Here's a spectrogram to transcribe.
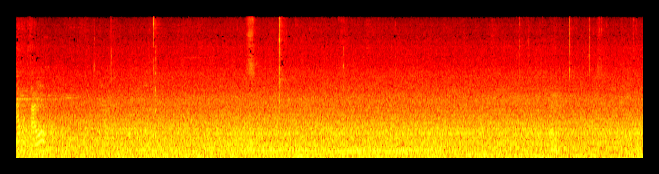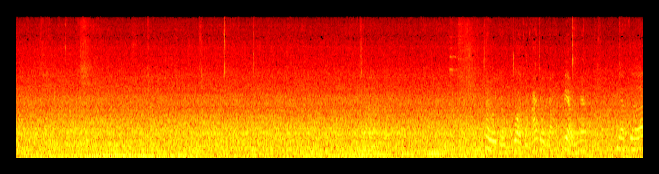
ăn thật tại đi thay đổi chẳng qua chẳng ai cho chẳng biển nha giờ cửa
